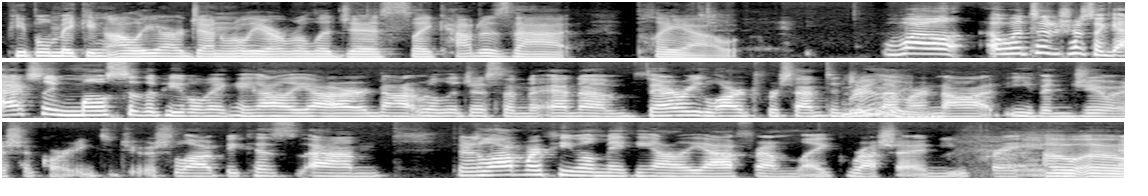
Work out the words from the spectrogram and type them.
people making aliyah generally are religious. Like, how does that play out? Well, what's interesting, actually, most of the people making Aliyah are not religious, and, and a very large percentage of them are not even Jewish, according to Jewish law, because um, there's a lot more people making Aliyah from like Russia and Ukraine Oh, oh, and,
